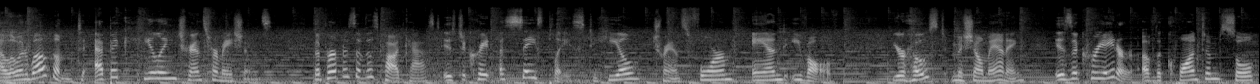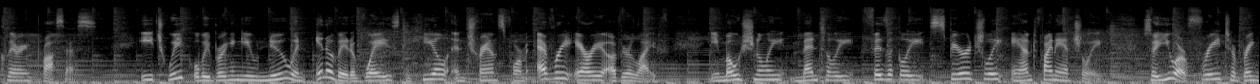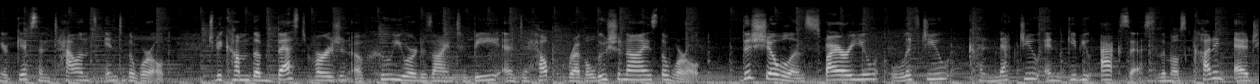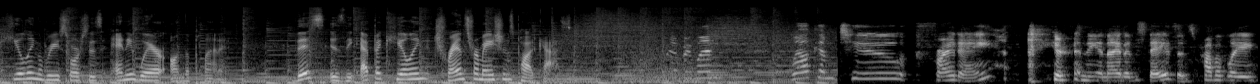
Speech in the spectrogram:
Hello and welcome to Epic Healing Transformations. The purpose of this podcast is to create a safe place to heal, transform, and evolve. Your host, Michelle Manning, is a creator of the Quantum Soul Clearing process. Each week, we'll be bringing you new and innovative ways to heal and transform every area of your life emotionally, mentally, physically, spiritually, and financially so you are free to bring your gifts and talents into the world to become the best version of who you are designed to be and to help revolutionize the world. This show will inspire you, lift you, connect you, and give you access to the most cutting edge healing resources anywhere on the planet. This is the Epic Healing Transformations Podcast. Hello, everyone. Welcome to Friday here in the United States. It's probably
